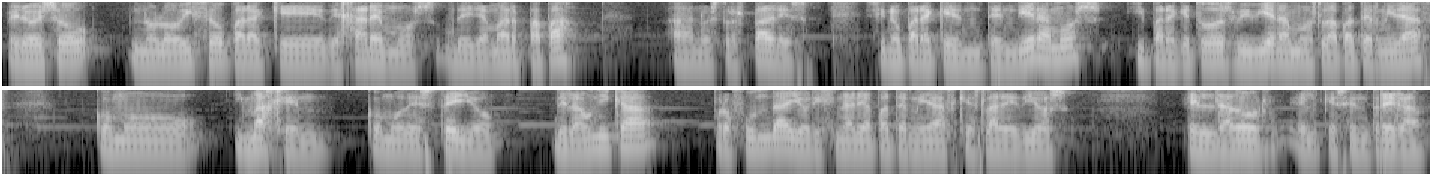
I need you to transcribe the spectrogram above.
Pero eso no lo hizo para que dejáramos de llamar papá a nuestros padres, sino para que entendiéramos y para que todos viviéramos la paternidad como imagen, como destello de la única profunda y originaria paternidad que es la de Dios, el dador, el que se entrega,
